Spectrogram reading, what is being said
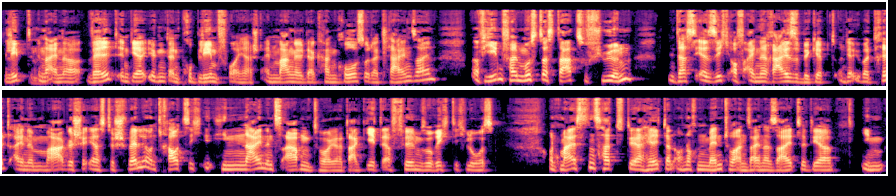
lebt mhm. in einer Welt, in der irgendein Problem vorherrscht. Ein Mangel, der kann groß oder klein sein. Auf jeden Fall muss das dazu führen, dass er sich auf eine Reise begibt und er übertritt eine magische erste Schwelle und traut sich hinein ins Abenteuer. Da geht der Film so richtig los. Und meistens hat der Held dann auch noch einen Mentor an seiner Seite, der ihm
